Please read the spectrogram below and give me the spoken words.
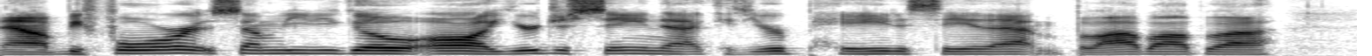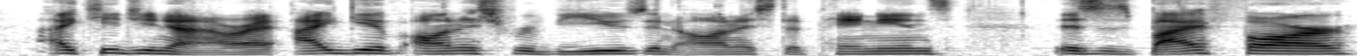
Now, before some of you go, oh, you're just saying that because you're paid to say that, blah, blah, blah. I kid you not, all right? I give honest reviews and honest opinions. This is by far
